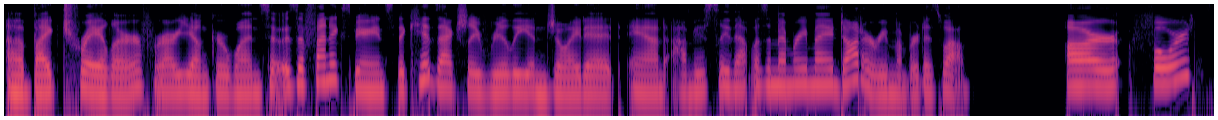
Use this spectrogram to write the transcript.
a, bike trailer for our younger one. So it was a fun experience. The kids actually really enjoyed it. And obviously, that was a memory my daughter remembered as well. Our fourth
